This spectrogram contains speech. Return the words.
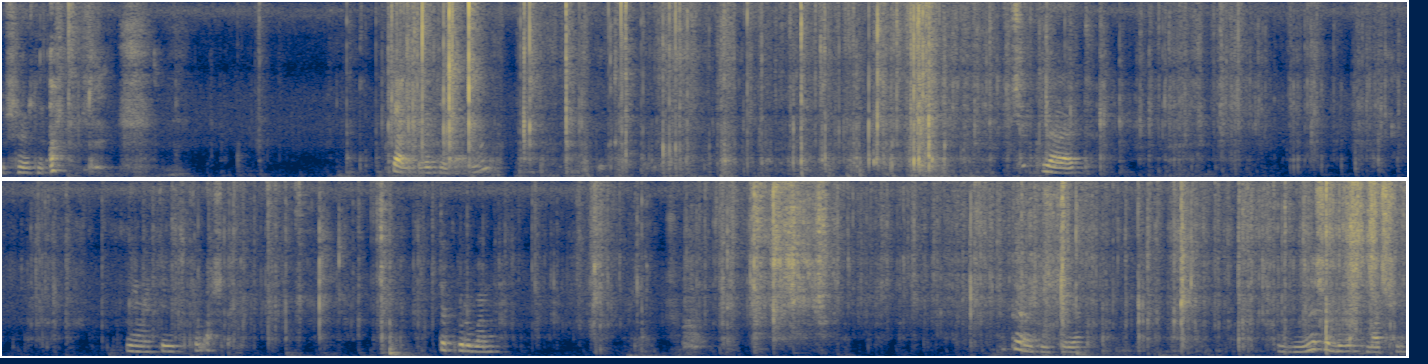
жирна. Так, давайте далі. Чоклад. Давайте відкривашка. Так пробуємо. Разниця як? Головне, щоб було смачно.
